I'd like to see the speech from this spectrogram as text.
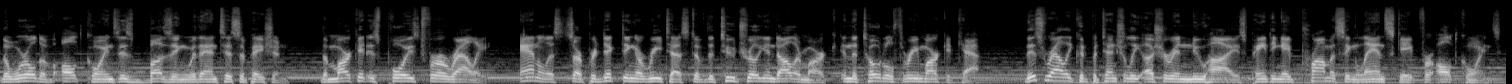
The world of altcoins is buzzing with anticipation. The market is poised for a rally. Analysts are predicting a retest of the $2 trillion mark in the total 3 market cap. This rally could potentially usher in new highs, painting a promising landscape for altcoins.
